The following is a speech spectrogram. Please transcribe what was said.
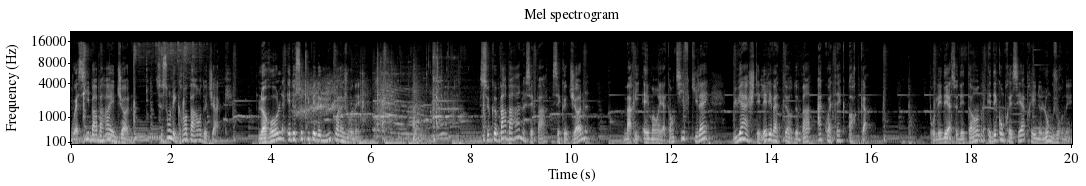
Voici Barbara et John. Ce sont les grands-parents de Jack. Leur rôle est de s'occuper de lui pour la journée. Ce que Barbara ne sait pas, c'est que John, mari aimant et attentif qu'il est, lui a acheté l'élévateur de bain Aquatech Orca pour l'aider à se détendre et décompresser après une longue journée.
